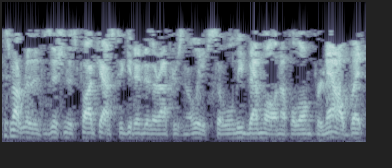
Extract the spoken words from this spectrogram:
it's not really the position of this podcast to get into the Raptors and the Leafs, so we'll leave them well enough alone for now. But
